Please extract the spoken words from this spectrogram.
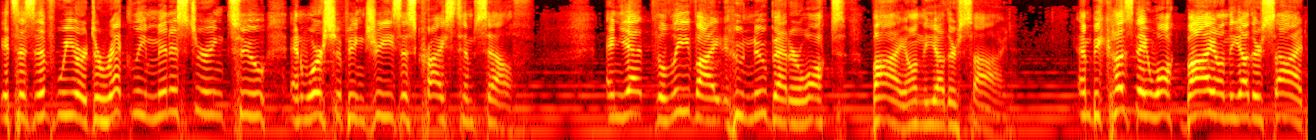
it's as if we are directly ministering to and worshiping Jesus Christ himself. And yet the Levite who knew better walked by on the other side. And because they walked by on the other side,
